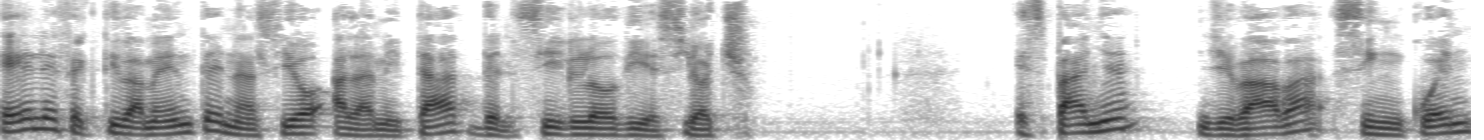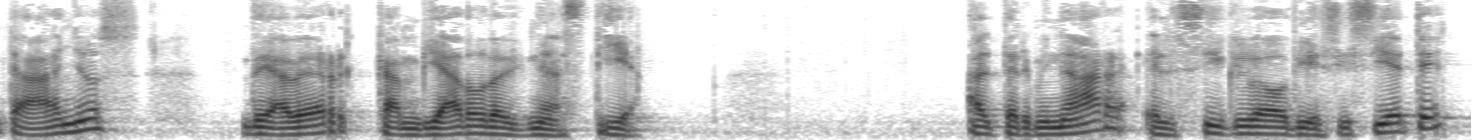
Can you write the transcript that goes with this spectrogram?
Él efectivamente nació a la mitad del siglo XVIII. España llevaba 50 años de haber cambiado de dinastía. Al terminar el siglo XVII,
